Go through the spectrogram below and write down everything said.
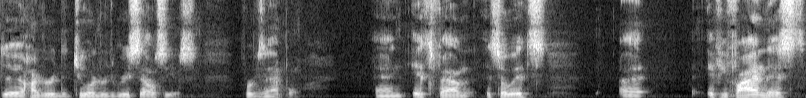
to 100 to 200 degrees Celsius, for example. And it's found, so it's, uh, if you find this,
